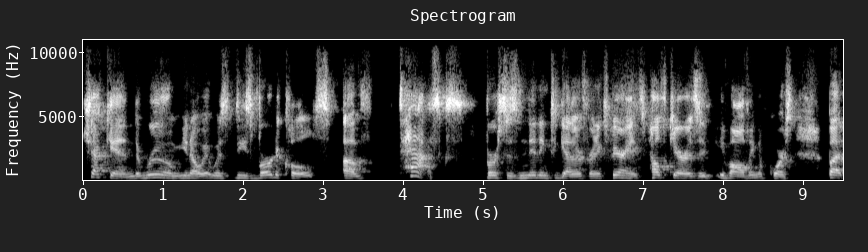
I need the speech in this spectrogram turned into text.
check in, the room, you know, it was these verticals of tasks versus knitting together for an experience. Healthcare is evolving, of course, but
